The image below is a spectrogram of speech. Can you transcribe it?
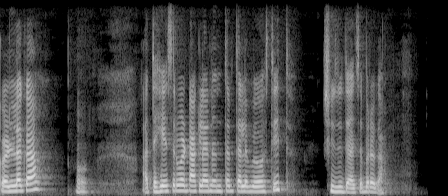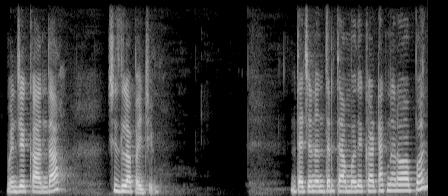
कळलं का? हं. आता हे सर्व टाकल्यानंतर त्याला व्यवस्थित शिजू द्यायचं बरं का. म्हणजे कांदा शिजला पाहिजे. त्याच्यानंतर त्यामध्ये काय टाकणार आहोत आपण?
